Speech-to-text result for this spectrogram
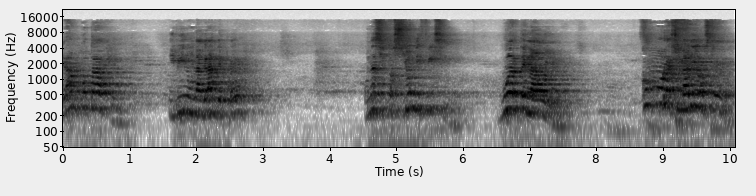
gran potaje y vino una grande prueba. Una situación difícil. Muerte en la olla. ¿Cómo reaccionaría usted?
